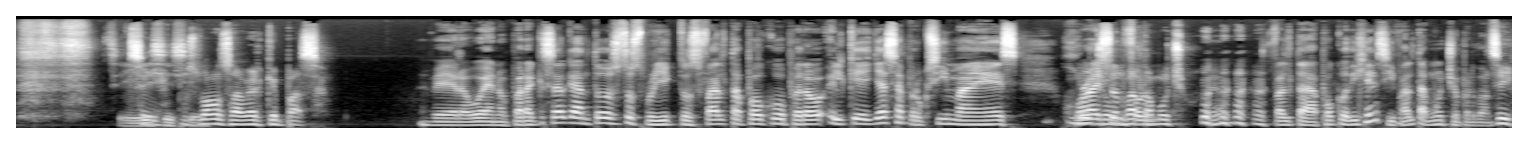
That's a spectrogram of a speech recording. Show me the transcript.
Sí, Sí, sí, sí. pues vamos a ver qué pasa. Pero bueno, para que salgan todos estos proyectos falta poco, pero el que ya se aproxima es Horizon Mucho, falta For- mucho. Falta poco, dije, sí, falta mucho, perdón. Sí.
